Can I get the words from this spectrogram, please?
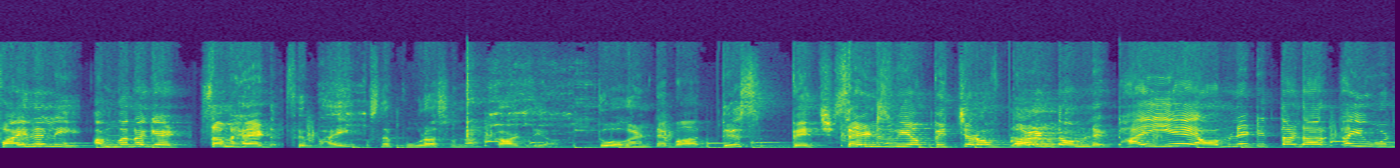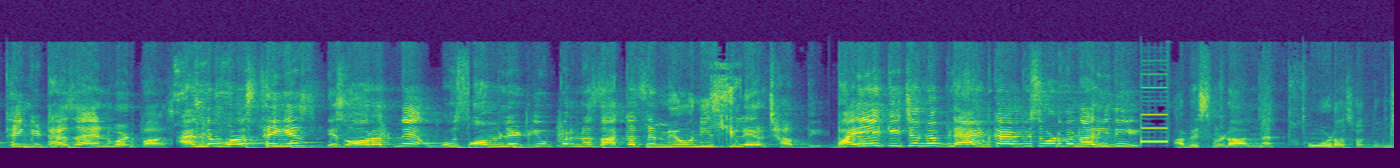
finally I am gonna get some head फिर भाई उसने पूरा सुना काट दिया। दो घंटे बाद this bitch sends me a picture of burned omelette भाई ये ऑमलेट इतना डार्क था you would think it has a N word pass and the worst thing is इस औरत ने उस ऑमलेट के ऊपर नजाकत से मेयोनीज की लेयर छाप दी। भाई ये किचन में ब्लैक का एपिसोड बना रही थी। अब इसमें डालना है थोड़ा सा दूध।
